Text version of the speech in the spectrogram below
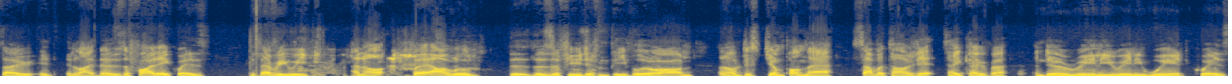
So it, it like there's a Friday quiz. It's every week, and I'll but I will. There's a few different people who are on, and I'll just jump on there, sabotage it, take over, and do a really really weird quiz.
